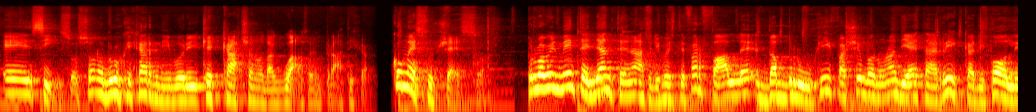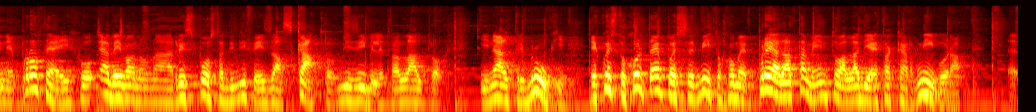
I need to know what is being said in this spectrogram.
e sì, sono bruchi carnivori che cacciano d'agguato in pratica. Com'è successo? Probabilmente gli antenati di queste farfalle da bruchi facevano una dieta ricca di polline proteico e avevano una risposta di difesa a scatto, visibile tra l'altro in altri bruchi, e questo col tempo è servito come preadattamento alla dieta carnivora. Eh,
